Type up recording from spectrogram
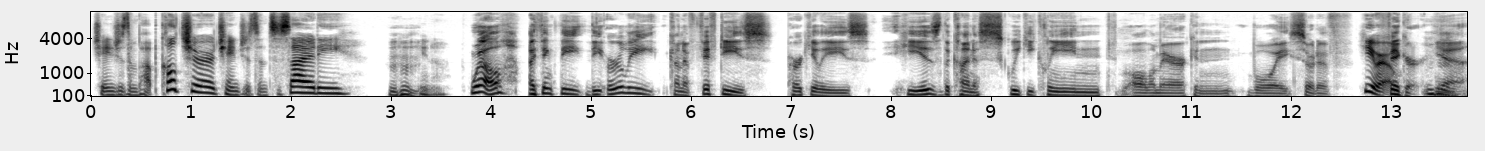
changes in pop culture, changes in society? Mhm. You know, Well, I think the the early kind of 50s Hercules, he is the kind of squeaky clean, all American boy sort of hero. figure. Mhm. Yeah.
